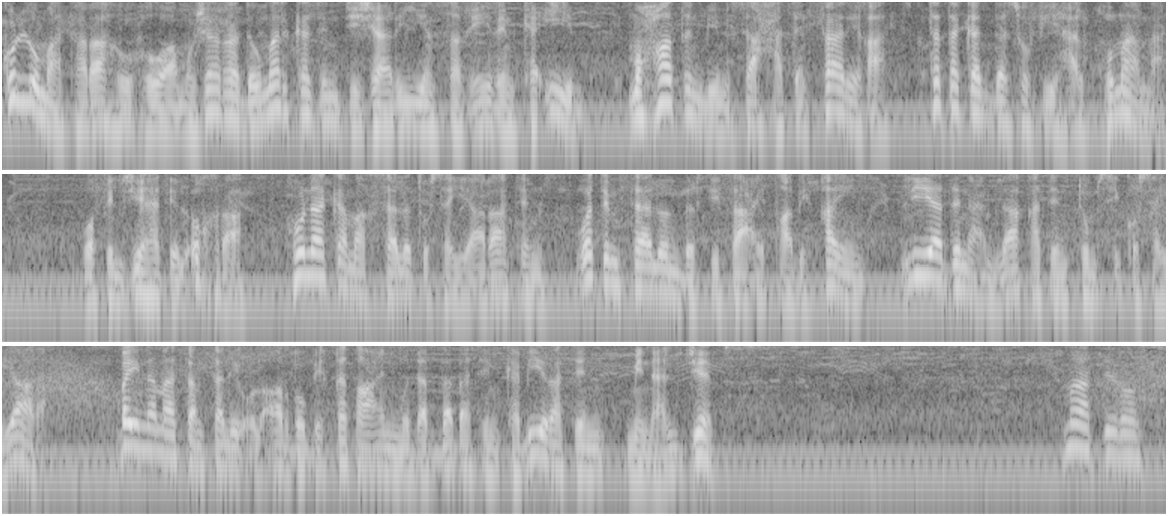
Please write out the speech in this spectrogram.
كل ما تراه هو مجرد مركز تجاري صغير كئيب محاط بمساحة فارغة تتكدس فيها القمامة. وفي الجهة الأخرى هناك مغسلة سيارات وتمثال بارتفاع طابقين ليد عملاقة تمسك سيارة. بينما تمتلئ الأرض بقطع مدببة كبيرة من الجبس. مارديروس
